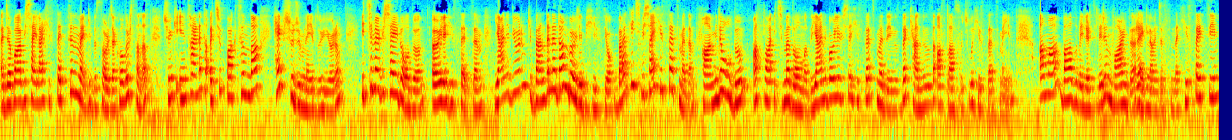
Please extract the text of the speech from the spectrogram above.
Acaba bir şeyler hissettin mi gibi soracak olursanız. Çünkü internete açıp baktığımda hep şu cümleyi duyuyorum. İçime bir şey doğdu. Öyle hissettim. Yani diyorum ki bende neden böyle bir his yok? Ben hiçbir şey hissetmedim. Hamile olduğum asla içime doğmadı. Yani böyle bir şey hissetmediğinizde kendinizi asla suçlu hissetmeyin. Ama bazı belirtilerim vardı regl öncesinde hissettiğim.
